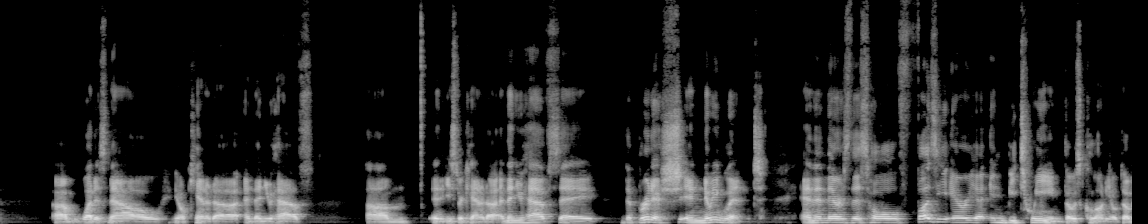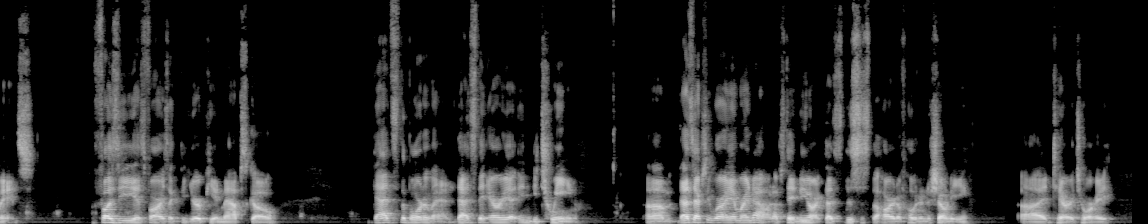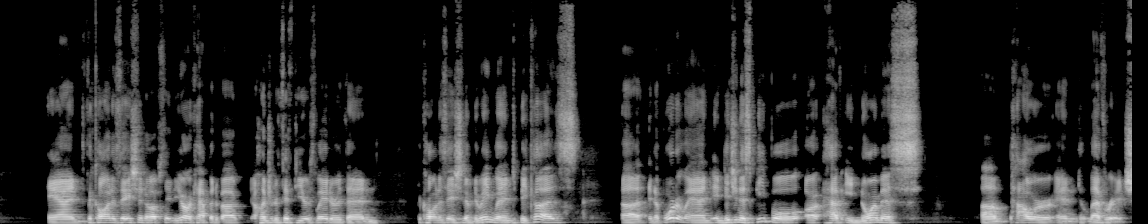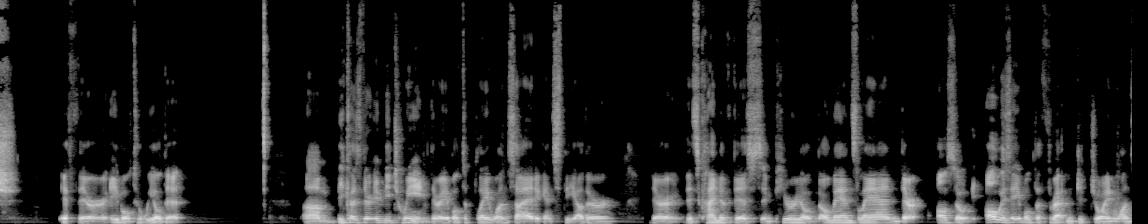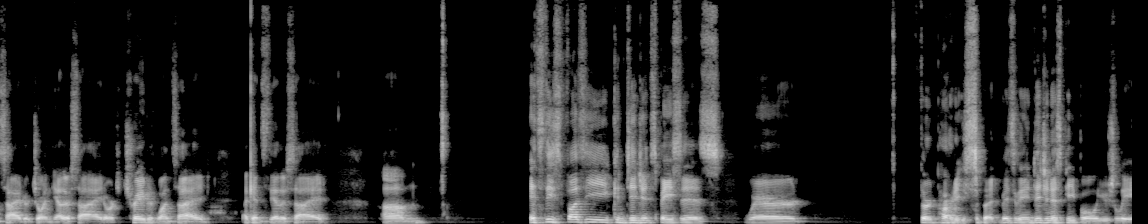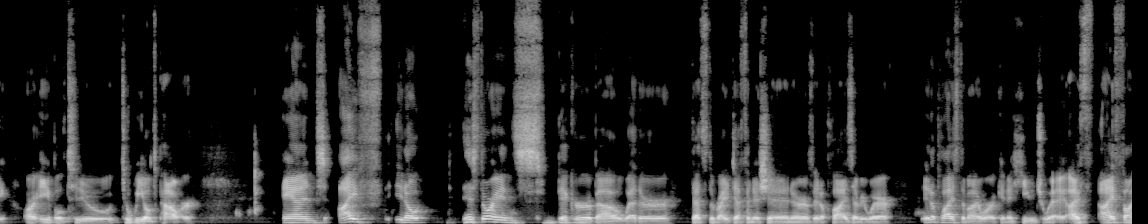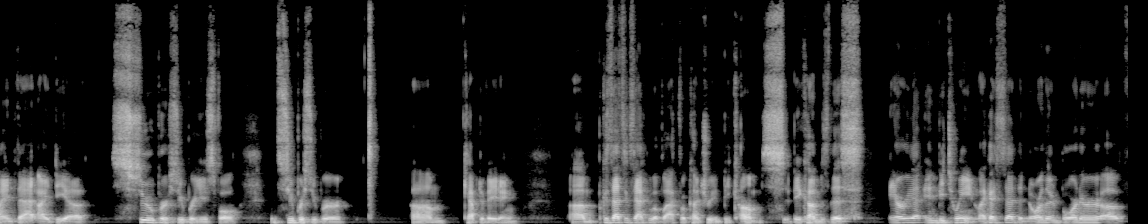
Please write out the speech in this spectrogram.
um, what is now, you know, Canada, and then you have um, in Eastern Canada. And then you have, say, the British in New England. And then there's this whole fuzzy area in between those colonial domains. Fuzzy as far as like the European maps go. That's the borderland. That's the area in between. Um, that's actually where I am right now in upstate New York. That's this is the heart of Haudenosaunee uh, territory, and the colonization of upstate New York happened about 150 years later than the colonization of New England because uh, in a borderland, indigenous people are, have enormous um, power and leverage if they're able to wield it. Um, because they're in between, they're able to play one side against the other. They're, it's kind of this imperial no man's land. They're also always able to threaten to join one side or join the other side or to trade with one side against the other side. Um, it's these fuzzy contingent spaces where third parties, but basically indigenous people usually are able to to wield power. And I've, you know, historians bicker about whether that's the right definition or if it applies everywhere. It applies to my work in a huge way. I, I find that idea super, super useful and super, super um, captivating um, because that's exactly what Blackfoot country becomes. It becomes this area in between. Like I said, the northern border of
